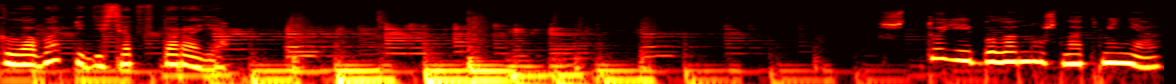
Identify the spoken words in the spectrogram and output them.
Глава 52 Что ей было нужно от меня?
